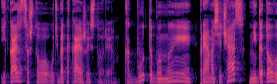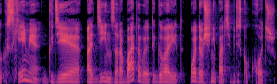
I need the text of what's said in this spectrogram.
И кажется, что у тебя такая же история. Как будто бы мы прямо сейчас не готовы к схеме, где один зарабатывает и говорит, ой, да вообще не парься, бери сколько хочешь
